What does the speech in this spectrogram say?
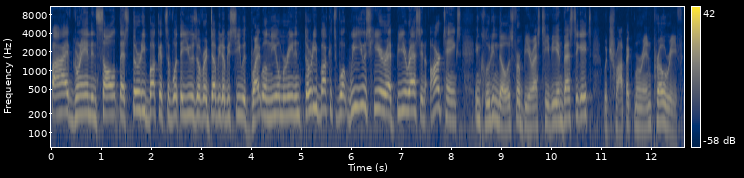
five grand in salt. That's 30 buckets of what they use over at WWC with Brightwell Neomarine, and 30 buckets of what we use here at BRS in our tanks, including those for BRS TV Investigates with Tropic Marin Pro Reef.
